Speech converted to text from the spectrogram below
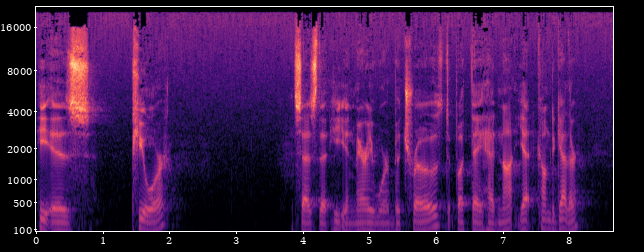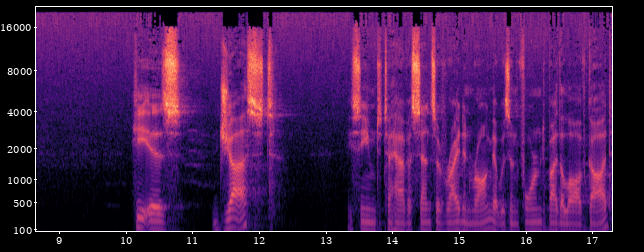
He is pure. It says that he and Mary were betrothed, but they had not yet come together. He is just. He seemed to have a sense of right and wrong that was informed by the law of God.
